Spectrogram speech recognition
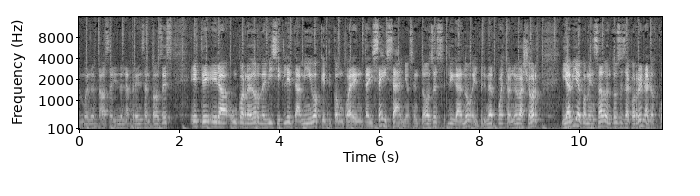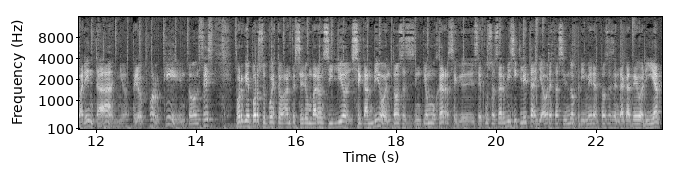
bueno estaba saliendo en la prensa entonces. Este era un corredor de bicicleta amigos que con 46 años entonces le ganó el primer puesto en Nueva York y había comenzado entonces a correr a los 40 años. Pero ¿por qué entonces? porque por supuesto antes era un varoncillo se cambió entonces se sintió mujer se, se puso a hacer bicicleta y ahora está primera entonces en la categoría.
